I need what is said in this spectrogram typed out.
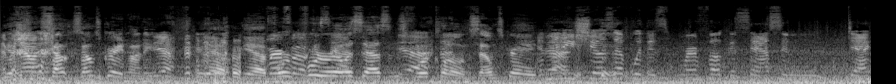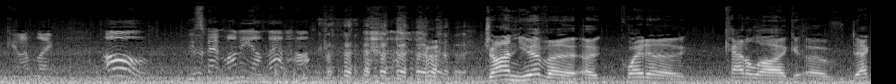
Every Yeah, now and sounds, sounds great, honey. yeah. yeah, yeah. Four, Merfolk four Royal Assassin. Assassins, Yeah. four clones. Sounds great. And then he shows up with his Merfolk Assassin deck, and I'm like, oh, you spent money on that, huh? John, you have a, a quite a catalog of deck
